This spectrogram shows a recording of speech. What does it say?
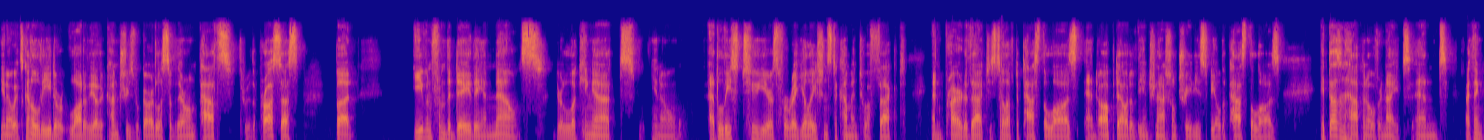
You know, it's going to lead a lot of the other countries, regardless of their own paths through the process. But even from the day they announce, you're looking at you know at least two years for regulations to come into effect. And prior to that, you still have to pass the laws and opt out of the international treaties to be able to pass the laws. It doesn't happen overnight. And I think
